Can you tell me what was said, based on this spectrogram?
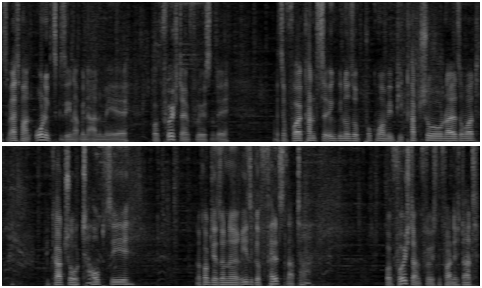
jetzt zum ersten Mal Onyx gesehen habe in Anime, ey. voll furchteinflößend, ey. Also vorher kannst du irgendwie nur so Pokémon wie Pikachu und all sowas. Pikachu, Taubsi. Da kommt hier so eine riesige Felsnatter. Voll furchteinflößend fand ich das.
